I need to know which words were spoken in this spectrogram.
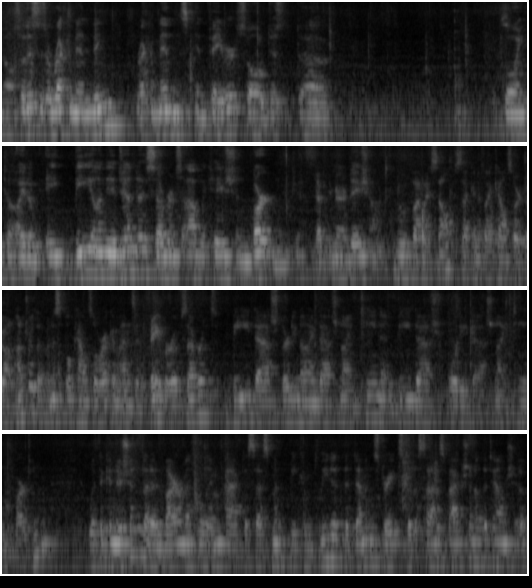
No, so this is a recommending, recommends in favor, so just, uh, going to item eight B on the agenda, severance application Barton, Deputy Mayor Deschamps. Moved by myself, seconded by Councilor John Hunter, that municipal council recommends in favor of severance B thirty-nine nineteen and B forty nineteen Barton, with the condition that environmental impact assessment be completed that demonstrates to the satisfaction of the township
